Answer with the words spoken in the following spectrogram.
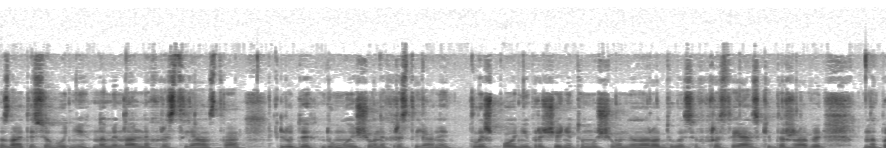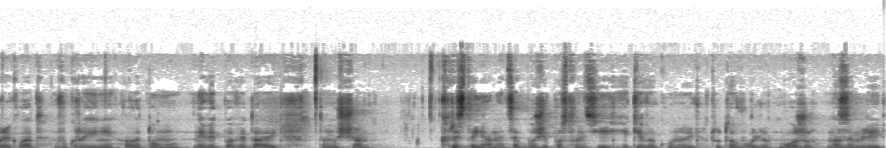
Ви знаєте, сьогодні номінальне християнство. Люди думають, що вони християни лише по одній причині, тому що вони народилися в християнській державі, наприклад, в Україні, але тому не відповідають, тому що. Християни це Божі посланці, які виконують тут волю Божу на землі.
